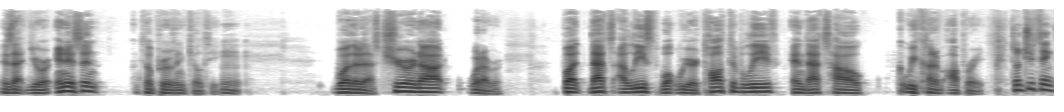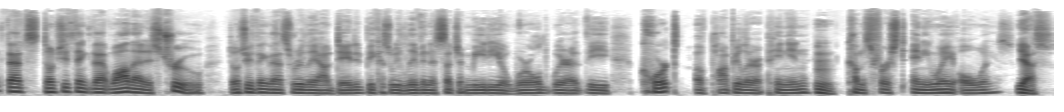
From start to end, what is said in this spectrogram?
is that you're innocent until proven guilty. Mm. Whether that's true or not, whatever. But that's at least what we are taught to believe, and that's how we kind of operate. Don't you think that's? Don't you think that while that is true, don't you think that's really outdated because we live in a, such a media world where the court of popular opinion hmm. comes first anyway, always. Yes.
